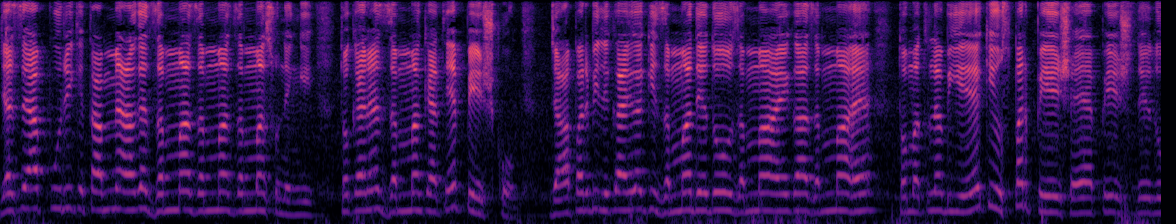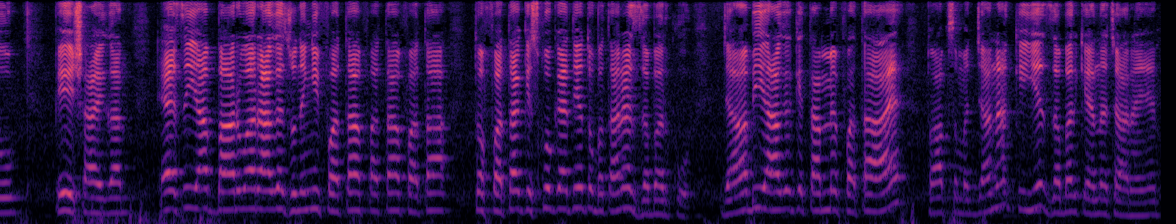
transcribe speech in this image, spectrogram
जैसे आप पूरी किताब में आगे ज़म्मा ज़म्मा ज़म्मा सुनेंगी तो कह रहे हैं, ज़म्मा कहते हैं पेश को। जहाँ पर भी लिखा लिखाएगा कि ज़म्मा दे दो, ज़म्मा आएगा, ज़म्मा है तो मतलब ये है कि उस पर पेश है, पेश दे दो। पेश आएगा। ऐसे ही आप बार बार आगे सुनेंगी, फ़तह फ़तह फ़तह। तो फ़तह किसको कहते हैं? तो बता रहे हैं ज़बर को। जहाँ भी आगे किताब में फ़तह आए तो आप समझ जाना कि ये ज़बर कहना चाह रहे हैं।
